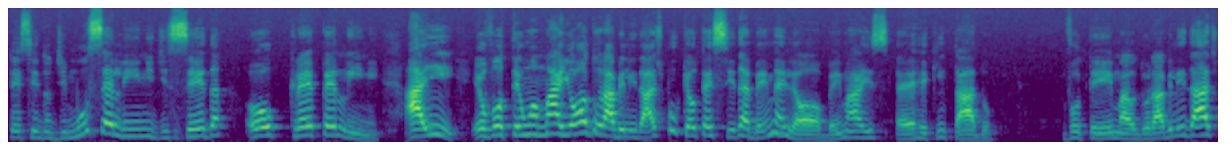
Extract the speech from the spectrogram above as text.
tecido de musseline, de seda ou crepeline. Aí eu vou ter uma maior durabilidade porque o tecido é bem melhor, bem mais é, requintado. Vou ter maior durabilidade,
